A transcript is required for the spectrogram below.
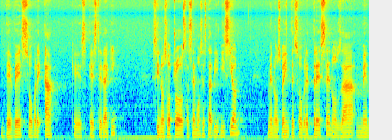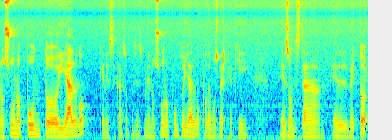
de B sobre A, que es este de aquí. Si nosotros hacemos esta división, menos 20 sobre 13 nos da menos 1 punto y algo, que en este caso pues es menos 1 punto y algo, podemos ver que aquí es donde está el vector.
